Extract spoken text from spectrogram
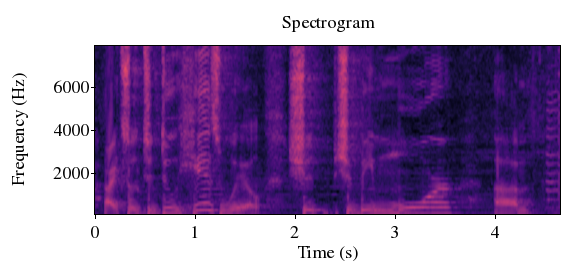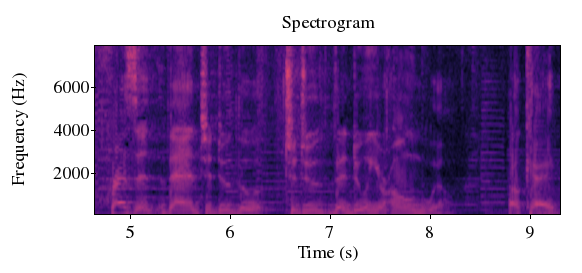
All right, so to do His will should should be more um, present than to do the to do than doing your own will. Okay,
